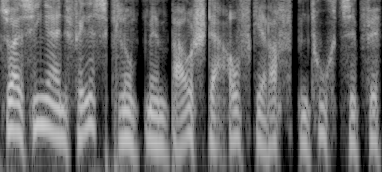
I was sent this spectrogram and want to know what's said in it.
so als hinge ein Felsklumpen im Bausch der aufgerafften Tuchzipfel.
